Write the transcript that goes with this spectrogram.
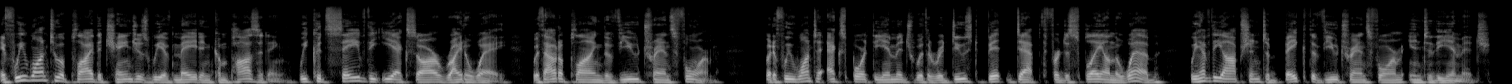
If we want to apply the changes we have made in compositing, we could save the EXR right away without applying the View Transform. But if we want to export the image with a reduced bit depth for display on the web, we have the option to bake the View Transform into the image.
